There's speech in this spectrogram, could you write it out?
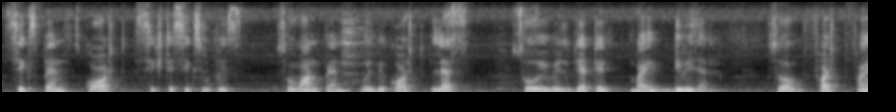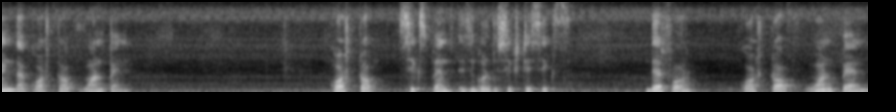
6 pens cost 66 rupees. So one pen will be cost less. So we will get it by division. So first find the cost of one pen. Cost of 6 pens is equal to 66 therefore cost of one pen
